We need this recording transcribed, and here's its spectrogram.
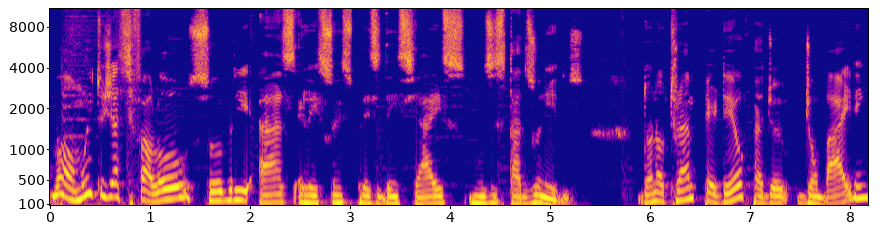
Bom, muito já se falou sobre as eleições presidenciais nos Estados Unidos. Donald Trump perdeu para Joe Biden,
